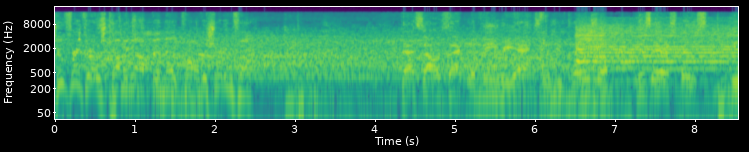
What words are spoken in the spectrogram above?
Two free throws coming up, and they call the shooting foul. That's how Zach LaVine reacts when you close up his airspace. He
